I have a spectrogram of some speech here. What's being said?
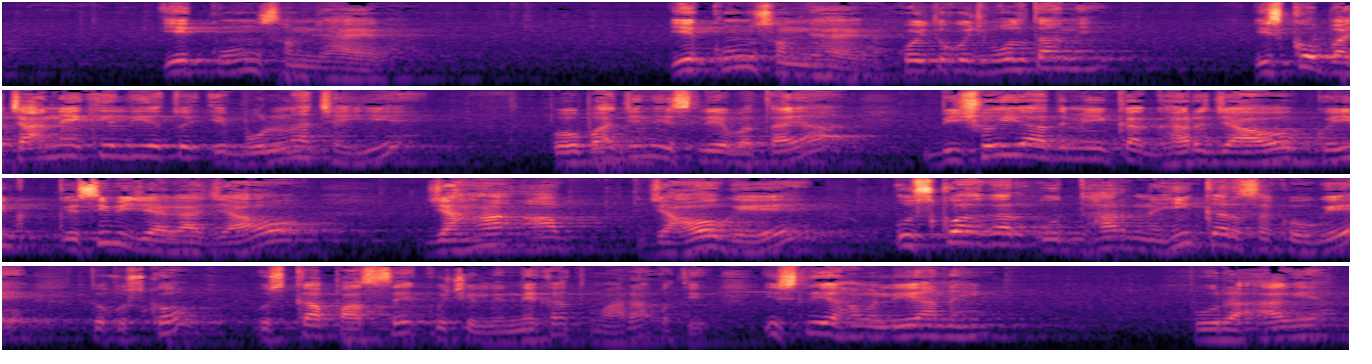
ये कौन समझाएगा? ये कौन समझाएगा? कोई तो कुछ बोलता नहीं। इसको बचाने के लिए तो ये बोलना चाहिए। पोपा जी ने इसलिए बताया विषयी आदमी का घर जाओ, कोई, किसी भी जगह जाओ, जहाँ आप जाओगे, उसको अगर उद्धार नहीं कर सकोगे तो उसको, उसका पास से कुछ लेने का तुम्हारा अति इसलिए हम लिया नहीं। पूरा आ गया।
